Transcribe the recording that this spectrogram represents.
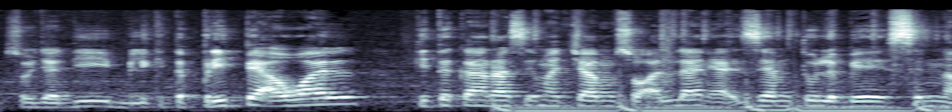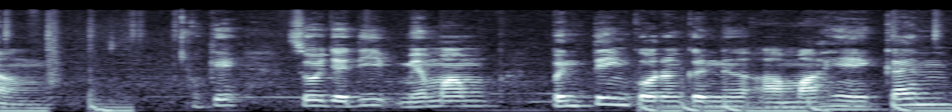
So jadi bila kita prepare awal, kita akan rasa macam soalan exam tu lebih senang. Okay, so jadi memang penting korang kena uh, mahirkan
